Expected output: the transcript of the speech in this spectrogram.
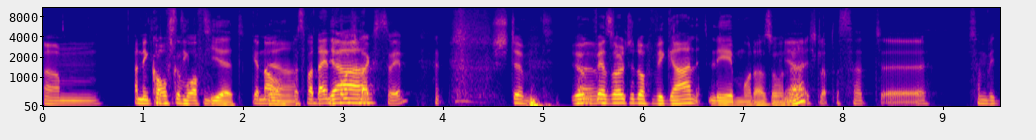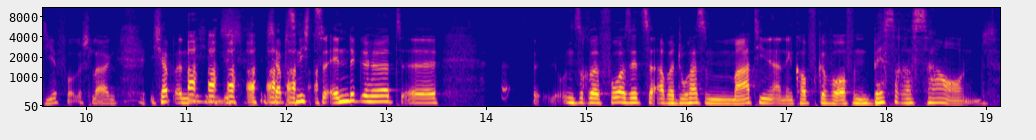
ähm, an den Kopf geworfen. Genau, Ja. das war dein Ja. Vorschlag, Sven. Stimmt. Irgendwer Ähm, sollte doch vegan leben oder so, ne? Ja, ich glaube, das hat äh, Was haben wir dir vorgeschlagen? Ich habe nicht, ich, ich habe es nicht zu Ende gehört. Äh, unsere Vorsätze, aber du hast Martin an den Kopf geworfen. Besserer Sound.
